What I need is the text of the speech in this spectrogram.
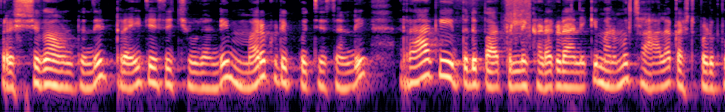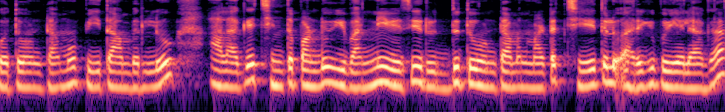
ఫ్రెష్గా ఉంటుంది. ట్రై చేసి చూడండి. మరొక టిప్ వచ్చేసండి. రాగి ఇత్తడి పాత్రల్ని కడగడానికి మనము చాలా కష్టపడిపోతూ ఉంటాము. పీతాంబర్లు అలాగే చింతపండు ఇవన్నీ వేసి రుద్దుతూ ఉంటామన్నమాట. చేతులు అరిగిపోయేలాగా.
